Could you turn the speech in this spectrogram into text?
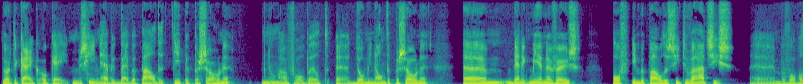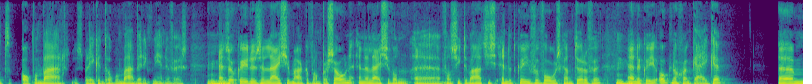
Door te kijken, oké, misschien heb ik bij bepaalde type personen, noem maar bijvoorbeeld eh, dominante personen, ehm, ben ik meer nerveus. Of in bepaalde situaties, eh, bijvoorbeeld openbaar, sprekend openbaar, ben ik meer nerveus. Mhm. En zo kun je dus een lijstje maken van personen en een lijstje van, eh, van situaties. En dat kun je vervolgens gaan turven. Mhm. En dan kun je ook nog gaan kijken, ehm,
